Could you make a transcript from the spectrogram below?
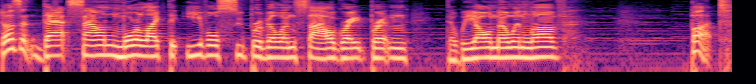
doesn't that sound more like the evil supervillain style Great Britain that we all know and love? But,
